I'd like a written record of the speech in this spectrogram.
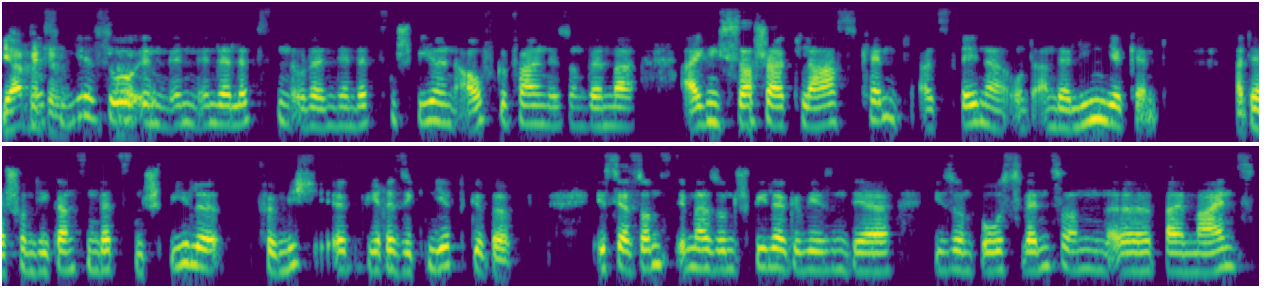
Ja, bitte. Was mir so in, in, in der letzten oder in den letzten Spielen aufgefallen ist und wenn man eigentlich Sascha Klaas kennt als Trainer und an der Linie kennt, hat er schon die ganzen letzten Spiele für mich irgendwie resigniert gewirkt. Ist ja sonst immer so ein Spieler gewesen, der wie so ein Bo Svensson äh, bei Mainz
